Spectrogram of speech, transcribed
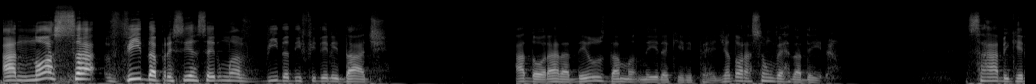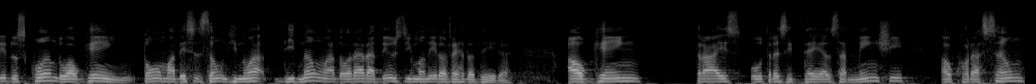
a nossa vida precisa ser uma vida de fidelidade. Adorar a Deus da maneira que Ele pede, adoração verdadeira. Sabe, queridos, quando alguém toma a decisão de não, de não adorar a Deus de maneira verdadeira, alguém traz outras ideias à mente, ao coração,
